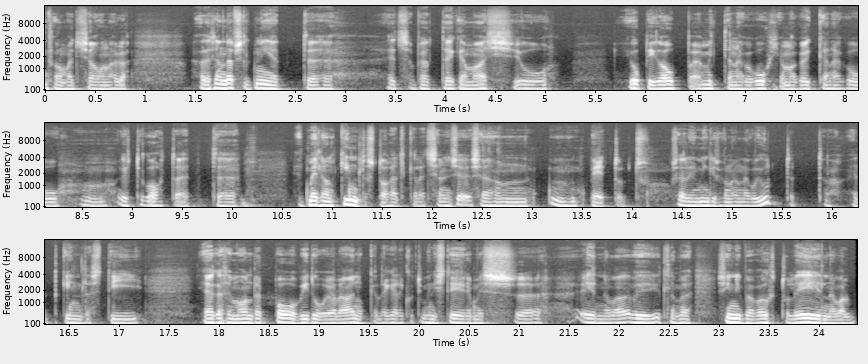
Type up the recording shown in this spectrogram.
informatsioon, aga aga see on täpselt nii, et et sa pead tegema asju äh, jupikaupa ja mitte nagu kuhjama kõike nagu mm, ühte kohta, et et meil ei olnud kindlust tol hetkel, et see on, see, see on mm, peetud, see oli mingisugune nagu jutt, et noh, et kindlasti ja ega see Monrepo pidu ei ole ainuke tegelikult ministeeriumis äh, eelneva või ütleme, sünnipäeva õhtul eelneval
